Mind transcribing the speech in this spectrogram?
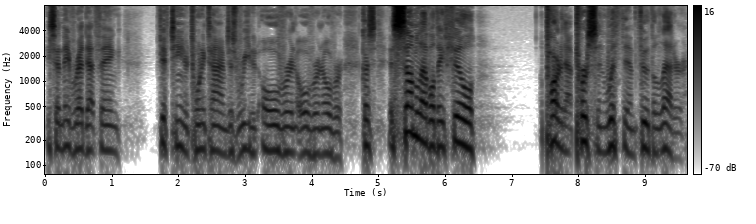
He said they've read that thing 15 or 20 times, just read it over and over and over. Because at some level they feel a part of that person with them through the letter.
